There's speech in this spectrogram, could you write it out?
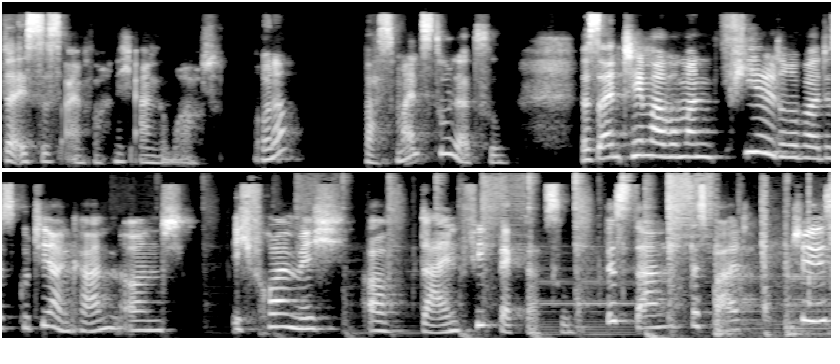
da ist es einfach nicht angebracht, oder? Was meinst du dazu? Das ist ein Thema, wo man viel drüber diskutieren kann und ich freue mich auf dein Feedback dazu. Bis dann, bis bald. Tschüss.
